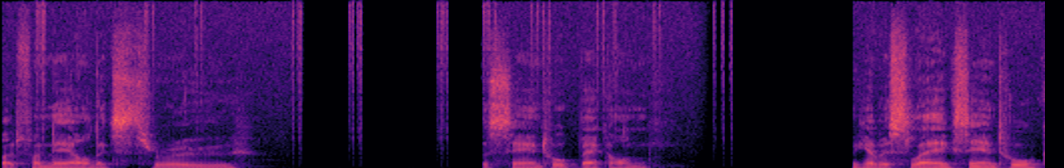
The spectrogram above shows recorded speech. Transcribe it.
But for now, let's throw the Sandhawk back on. We have a Slag Sandhawk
